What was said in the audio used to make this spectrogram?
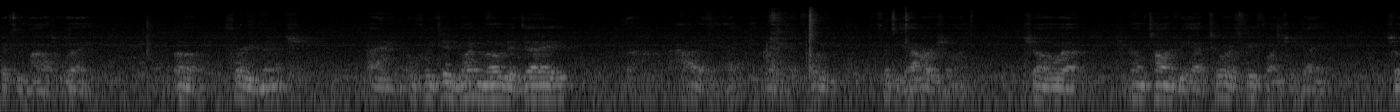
50 miles away, uh, 30 minutes. And if we did one load a day, uh, how the heck you going to get 40, 50 hours on? So uh, sometimes we had two or three flights a day. So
